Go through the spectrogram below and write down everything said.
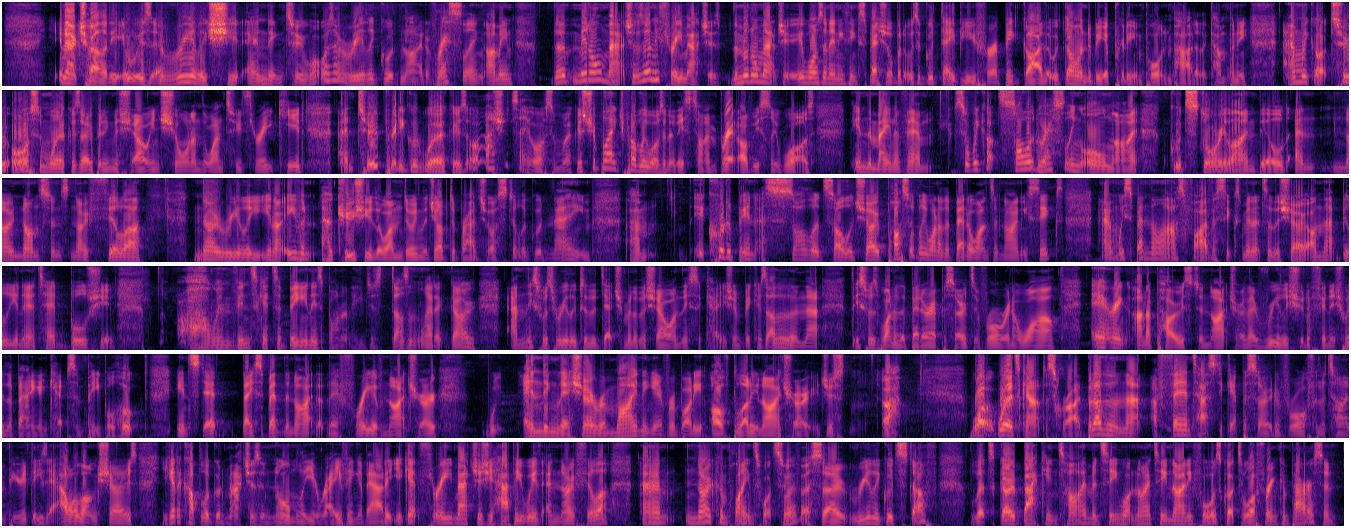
In actuality, it was a really shit ending to what was a really good night of wrestling. I mean, the middle match, there's only three matches. The middle match, it wasn't anything special, but it was a good debut for a big guy that would go on to be a pretty important part of the company. And we got two awesome workers opening the show in Shawn and the 123 Kid, and two pretty good workers, or I should say awesome workers. Triple H probably wasn't at this time, Bret obviously was, in the main event. So we got solid wrestling all night, good storyline build, and no nonsense, no filler, no really, you know, even Hakushi, the one doing the job to Bradshaw, still a good name. Um, it could have been a solid, solid show, possibly one of the better ones of 96. And we spend the last five or six minutes of the show on that billionaire Ted bullshit. Oh, when Vince gets a bee in his bonnet, he just doesn't let it go. And this was really to the detriment of the show on this occasion, because other than that, this was one of the better episodes of Raw in a while. Airing unopposed to Nitro, they really should have finished with a bang and kept some people hooked. Instead, they spent the night that they're free of Nitro, ending their show reminding everybody of Bloody Nitro. It just. What words can't describe. But other than that, a fantastic episode of Raw for the time period. These hour long shows, you get a couple of good matches, and normally you're raving about it. You get three matches you're happy with and no filler, and no complaints whatsoever. So, really good stuff. Let's go back in time and see what 1994's got to offer in comparison.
